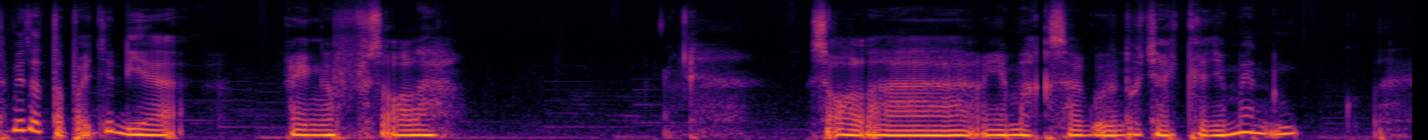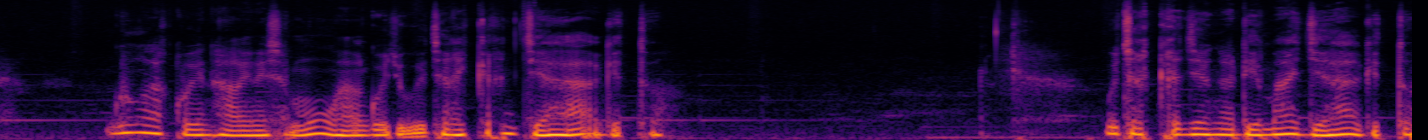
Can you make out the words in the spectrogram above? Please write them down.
Tapi tetap aja dia kayak nge seolah seolah ya maksa gue untuk cari kerja men gue ngelakuin hal ini semua gue juga cari kerja gitu. Gue cari kerja nggak diem aja gitu.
